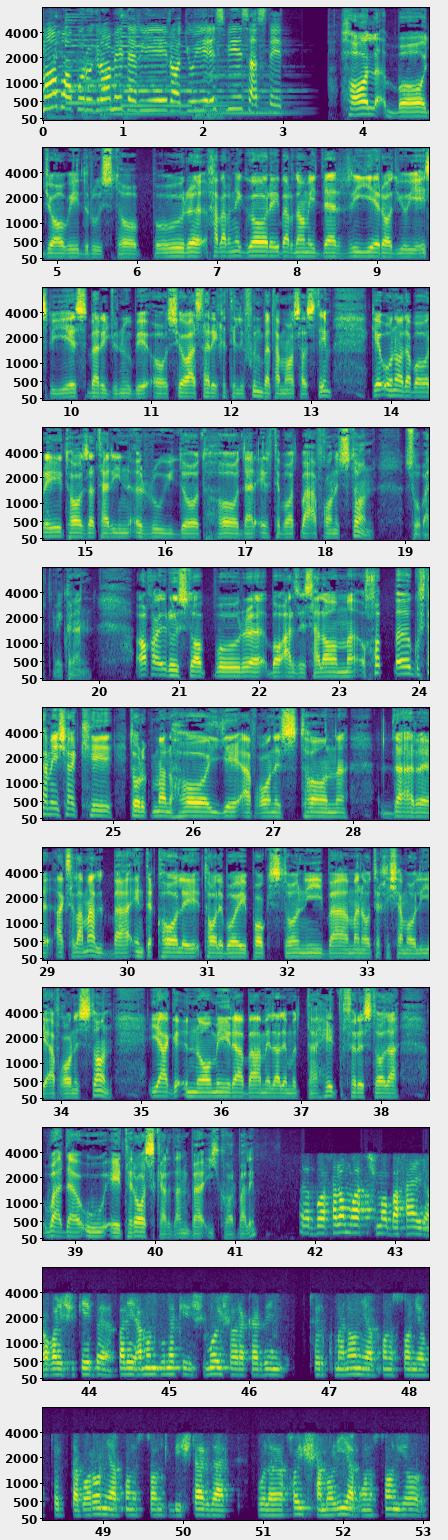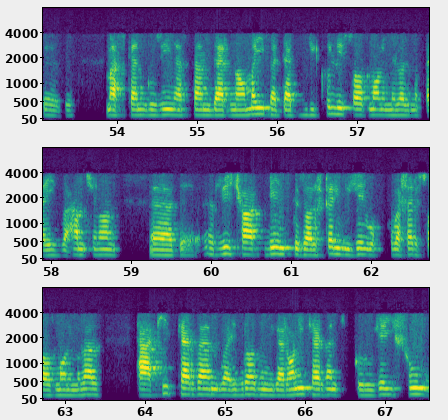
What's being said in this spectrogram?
شما با پروگرام دری رادیوی SBS هستید. حال با جاوید روستاپور خبرنگار برنامه دری رادیوی SBS برای جنوب آسیا. از طریق تلفن به تماس هستیم که اونا درباره تازه ترین رویدادها در ارتباط به افغانستان صحبت می‌کنن. آقای روستاپور با عرض سلام. خب گفتم میشه که ترکمن های افغانستان در عکس العمل به انتقال طالبای پاکستانی به مناطق شمالی افغانستان یک نامه را به ملل متحد فرستاده و در او اعتراض کردن به این کار. بله؟ با سلام وقت شما بخیر آقای شکیب. بله امان گونه که شما اشاره کردین ترکمنان افغانستان یا ترک تباران افغانستان که بیشتر در ولایت های شمالی افغانستان یا مسکن گزین هستند در نامه به دبیری کلی سازمان ملل متحد و همچنان ریچارد بینز گزارشگر ویژه حقوق بشر سازمان ملل تاکید کردند و ابراز نگرانی کردند که پروژه شوم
